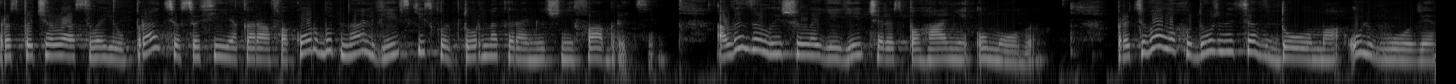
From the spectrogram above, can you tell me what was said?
Розпочала свою працю Софія Карафа Корбут на Львівській скульптурно-керамічній фабриці, але залишила її через погані умови. Працювала художниця вдома у Львові.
